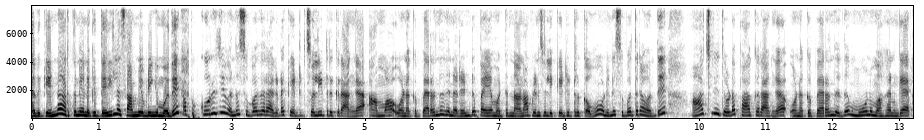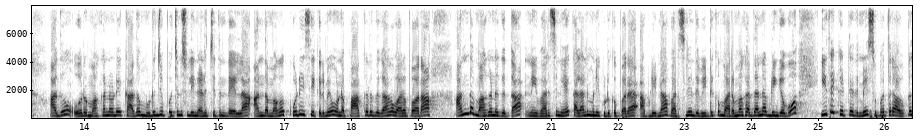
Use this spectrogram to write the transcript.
அதுக்கு என்ன அர்த்தம்னு எனக்கு தெரியல சாமி அப்படிங்கும்போது. அப்போ குருஜி வந்து சுபத்ரா கிட்ட கேட்டுட்டு சொல்லிட்டு இருக்கிறாங்க அம்மா உனக்கு பிறந்தது என்ன ரெண்டு பையன் மட்டும்தானா அப்படின்னு சொல்லி கேட்டுட்டு இருக்கவும் உடனே சுபத்ரா வந்து ஆச்சரியத்தோட பார்க்குறாங்க உனக்கு பிறந்தது மூணு மகன்க. அதுவும் ஒரு மகனுடைய கதை முடிஞ்சு போச்சுன்னு சொல்லி நினச்சிட்டு இருந்தேல்ல. அந்த மகன் கூடிய சீக்கிரமே உன்னை பார்க்கறதுக்காக வரப்போகிறான் அந்த மகனுக்கு தான் நீ வர்ஷினியை கல்யாணம் பண்ணி கொடுக்க போகிற அப்படின்னா வர்ஷினி இந்த வீட்டுக்கு மருமக தானே அப்படிங்கவும் இதை கெட்டதுமே சுபத்ராவுக்கு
